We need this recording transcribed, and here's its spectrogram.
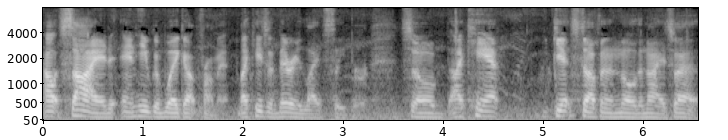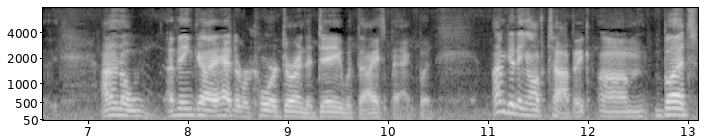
outside, and he would wake up from it. Like he's a very light sleeper so I can't get stuff in the middle of the night. So I, I don't know. I think I had to record during the day with the ice pack, but I'm getting off topic. Um, but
